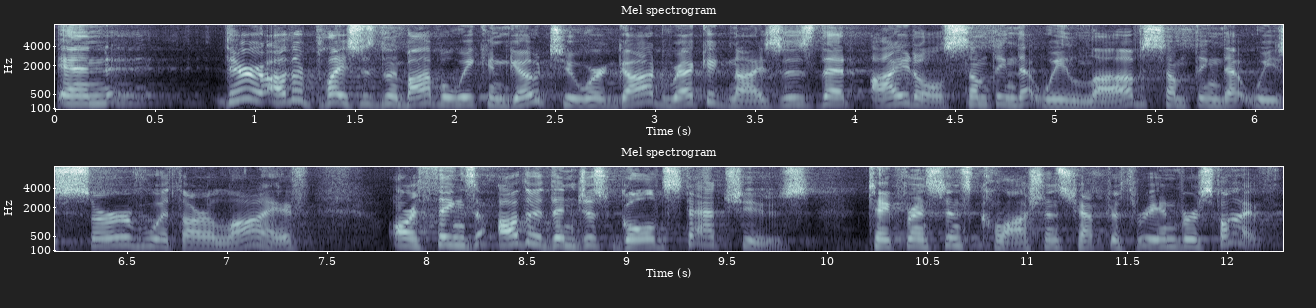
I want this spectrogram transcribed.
And there are other places in the Bible we can go to where God recognizes that idols, something that we love, something that we serve with our life, are things other than just gold statues. Take, for instance, Colossians chapter 3 and verse 5.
